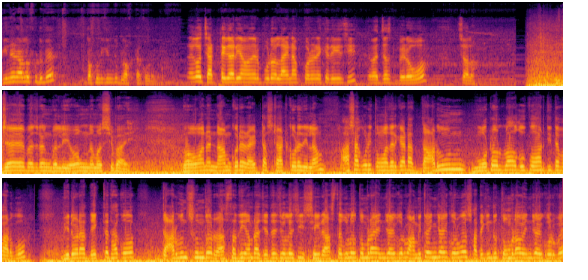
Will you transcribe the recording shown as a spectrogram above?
দিনের আলো ফুটবে তখন কিন্তু ব্লকটা করব। দেখো চারটে গাড়ি আমাদের পুরো লাইন আপ করে রেখে দিয়েছি। এবার জাস্ট বেরোবো। চলো। জয় বজরং বলি ওং নম শিবাই ভগবানের নাম করে রাইডটা স্টার্ট করে দিলাম। আশা করি তোমাদেরকে একটা দারুণ মোটর ব্লগ উপহার দিতে পারব। ভিডিওটা দেখতে থাকো দারুণ সুন্দর রাস্তা দিয়ে আমরা যেতে চলেছি সেই রাস্তাগুলো তোমরা এনজয় করব আমি তো এনজয় করব সাথে কিন্তু তোমরাও এনজয় করবে।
